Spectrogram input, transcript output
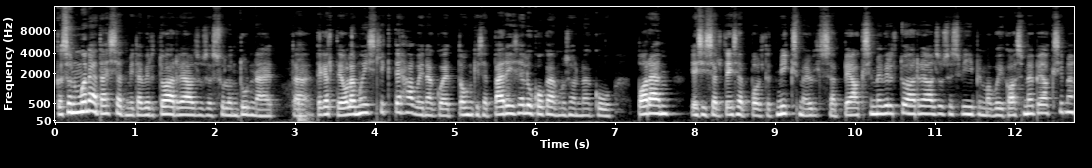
kas on mõned asjad, mida virtuaalreaalsuses sul on tunne, et tegelikult ei ole mõistlik teha või nagu, et ongi see päris elukogemus on nagu parem ja siis sealt teiselt poolt, et miks me üldse peaksime virtuaalreaalsuses viibima või kas me peaksime?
